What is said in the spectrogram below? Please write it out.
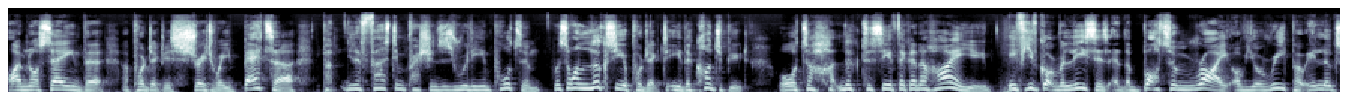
I'm not saying that a project is straight away better, but you know, first impressions is really important. When someone looks at your project to either contribute or to look to see if they're going to hire you, if you've got releases at the bottom right of your repo, it looks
